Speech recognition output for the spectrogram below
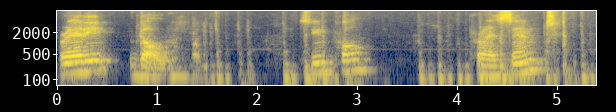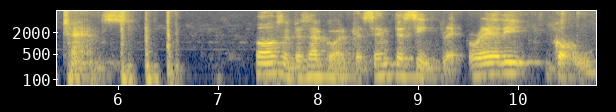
Ready, go. Simple present tense. Vamos a empezar con el presente simple. Ready, go.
